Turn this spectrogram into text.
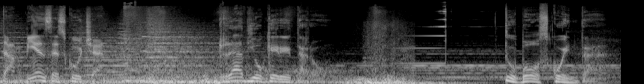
también se escuchan. Radio Querétaro. Tu voz cuenta.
